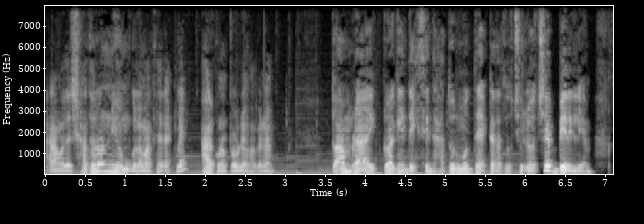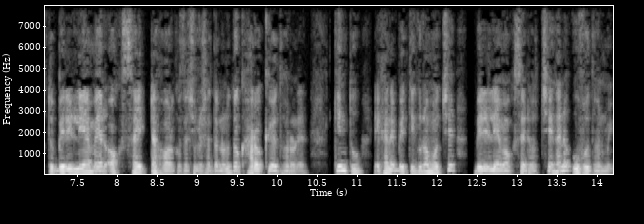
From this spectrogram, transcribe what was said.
আর আমাদের সাধারণ নিয়মগুলো মাথায় রাখলে আর কোনো প্রবলেম হবে না। তো আমরা একটু আগে দেখছি ধাতুর মধ্যে একটা ধাতু ছিল হচ্ছে বেরিলিয়াম। তো বেরিলিয়ামের অক্সাইডটা হওয়ার কথা ছিল সাধারণত ক্ষারকীয় ধরনের। কিন্তু এখানে ব্যতিক্রম হচ্ছে বেরিলিয়াম অক্সাইড হচ্ছে এখানে উভধর্মী।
